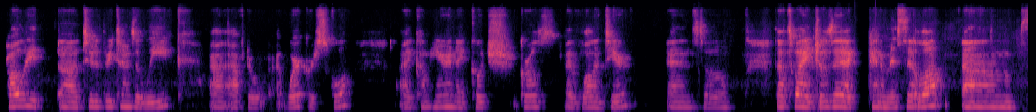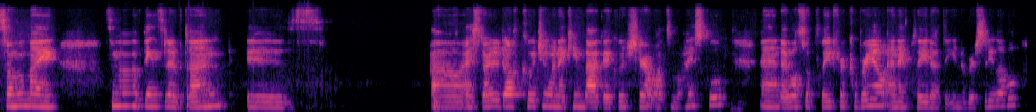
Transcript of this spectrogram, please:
probably uh, two to three times a week uh, after work or school. I come here and I coach girls. I volunteer, and so that's why I chose it. I kind of miss it a lot. Um, some of my some of the things that I've done is uh, I started off coaching when I came back. I coached here at Watsonville High School, and I've also played for Cabrillo and I played at the university level.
